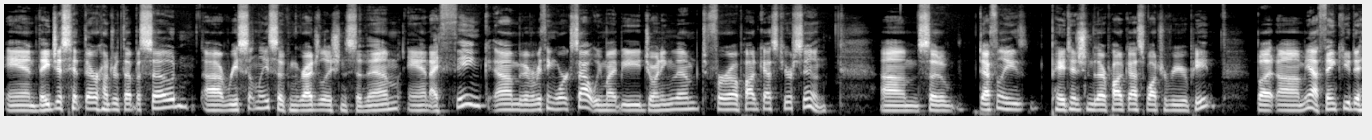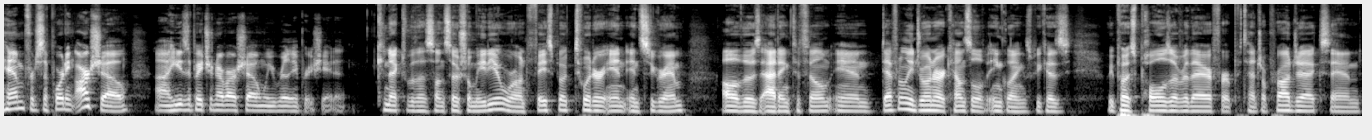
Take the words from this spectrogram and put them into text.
and they just hit their hundredth episode uh, recently. So congratulations to them. And I think um, if everything works out, we might be joining them for a podcast here soon. Um, so definitely pay attention to their podcast, Watch Review Repeat. But um, yeah, thank you to him for supporting our show. Uh, he's a patron of our show, and we really appreciate it. connect with us on social media we're on facebook twitter and instagram all of those adding to film and definitely join our council of inklings because we post polls over there for potential projects and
